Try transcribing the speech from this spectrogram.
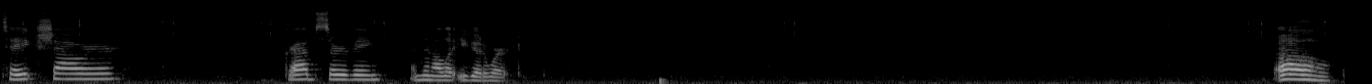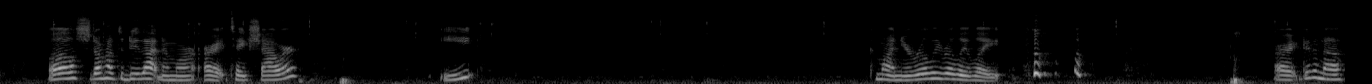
take shower, grab serving, and then I'll let you go to work. Oh, well, she don't have to do that no more. All right, take shower, eat. Come on, you're really, really late. All right, good enough.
